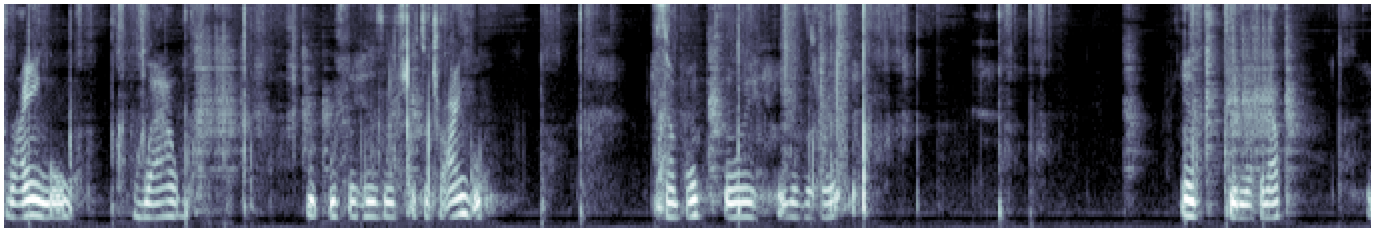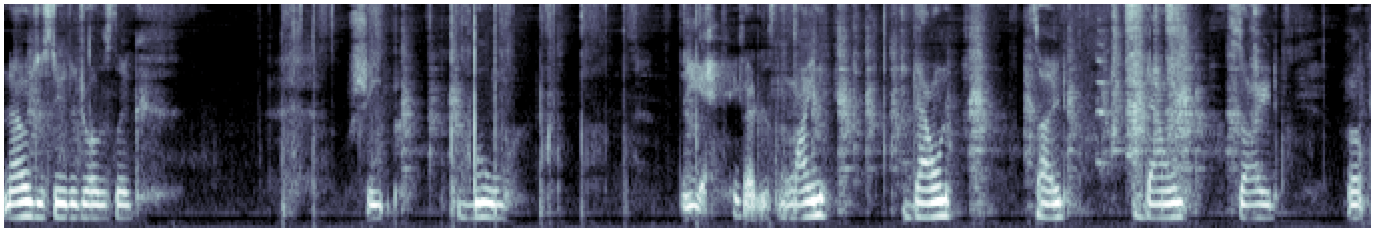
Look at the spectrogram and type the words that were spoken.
Triangle. Wow. It looks like it's a, it's a triangle. Simple. Let me get this right. It's good enough for now. Now we just need to draw this like shape. Boom. Yeah, you got this line, down, side, down, side, up,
